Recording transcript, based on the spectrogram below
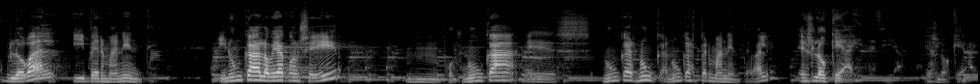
global y permanente. Y nunca lo voy a conseguir. Mm, pues nunca es. Nunca es nunca. Nunca es permanente, ¿vale? Es lo que hay, decía. Es lo que hay.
